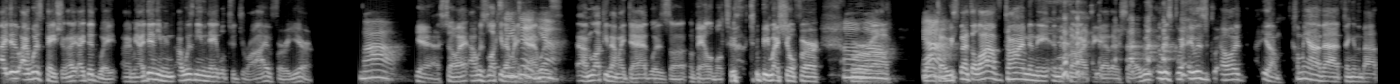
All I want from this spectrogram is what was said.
I did. I was patient. I, I did wait. I mean, I didn't even. I wasn't even able to drive for a year. wow. Yeah. So I, I was lucky So that my did, dad was. yeah. I'm lucky that my dad was uh, available to to be my chauffeur. Oh, for, wow. uh, Long time. yeah. We spent a lot of time in the in the car together. So it was it was great. It was would, you know coming out of that thinking about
